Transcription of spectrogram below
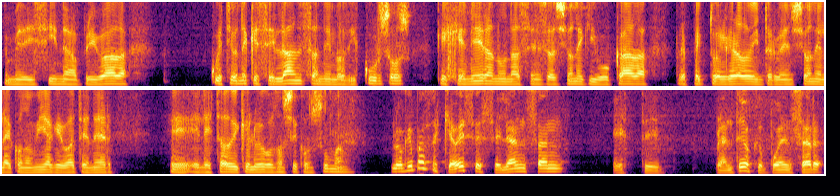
medicina privada cuestiones que se lanzan en los discursos que generan una sensación equivocada respecto al grado de intervención en la economía que va a tener eh, el Estado y que luego no se consuman? Lo que pasa es que a veces se lanzan este, planteos que pueden ser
